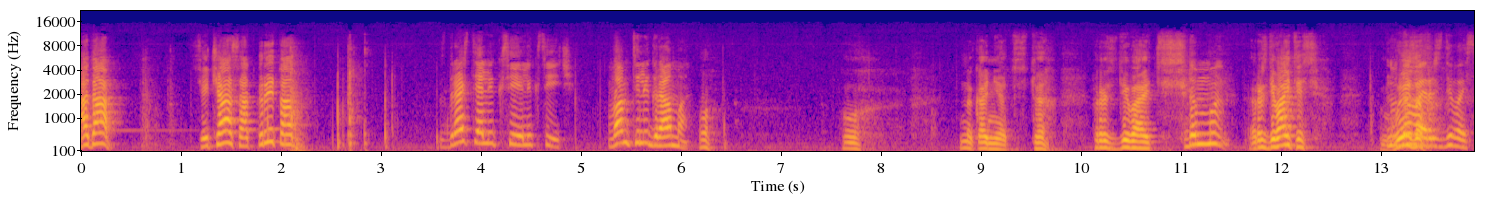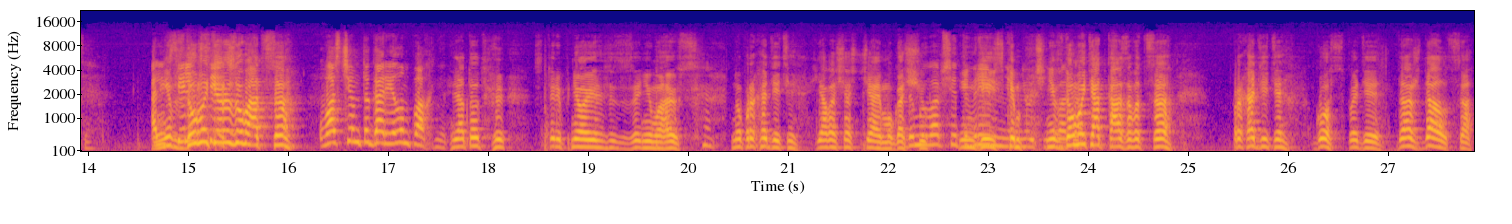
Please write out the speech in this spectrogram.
Да-да, сейчас открыто. Здрасте, Алексей Алексеевич. Вам телеграмма. О, о наконец-то. Раздевайтесь. Да мы... Раздевайтесь. Ну, Вызов. давай, раздевайся. Не Алексей вздумайте Алексеевич, разуваться. У вас чем-то горелым пахнет. Я тут стряпнёй занимаюсь. Ну, проходите, я вас сейчас чаем угощу. Да мы вообще-то индийским. не очень не вздумайте отказываться. Проходите. Господи, дождался.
